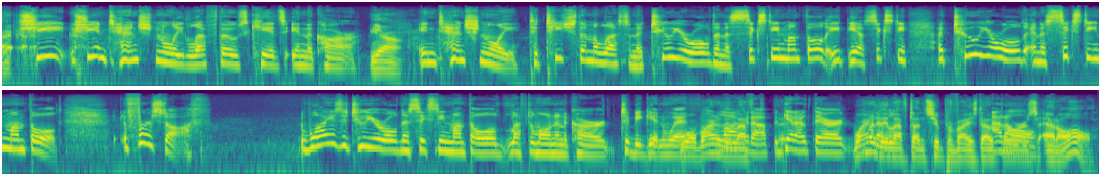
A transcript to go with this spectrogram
I, She she intentionally left those kids in the car. Yeah. Intentionally to teach them a lesson. A two year old and a sixteen month old. Eight yeah, sixteen a two year old and a sixteen month old. First off, why is a two year old and a sixteen month old left alone in a car to begin with? Well, why are they Lock left- it up and get out there. Why are they left unsupervised outdoors all. at all?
